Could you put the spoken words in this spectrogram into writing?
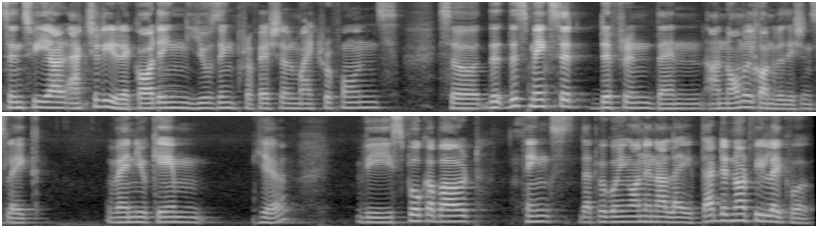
since we are actually recording using professional microphones, so th- this makes it different than our normal conversations. Like when you came here, we spoke about things that were going on in our life. That did not feel like work.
